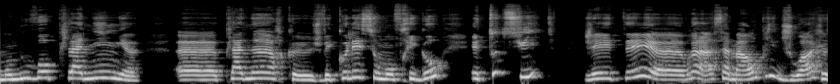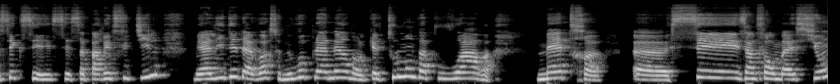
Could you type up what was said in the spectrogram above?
mon nouveau planning planeur que je vais coller sur mon frigo et tout de suite j'ai été euh, voilà ça m'a rempli de joie. Je sais que c'est ça paraît futile mais à l'idée d'avoir ce nouveau planeur dans lequel tout le monde va pouvoir mettre euh, ses informations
